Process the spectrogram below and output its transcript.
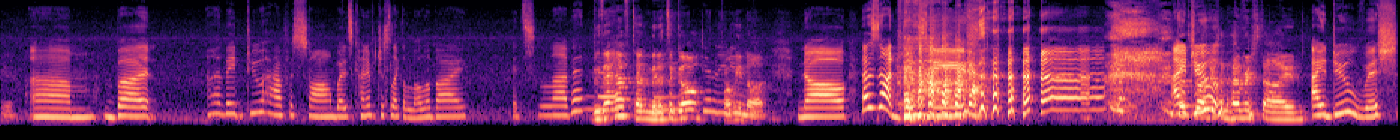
Yeah. Um but uh, they do have a song, but it's kind of just like a lullaby. It's love and Do they have ten minutes ago? Probably not. No, that's not Disney. I That's Rodgers do. and Hammerstein. I do wish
